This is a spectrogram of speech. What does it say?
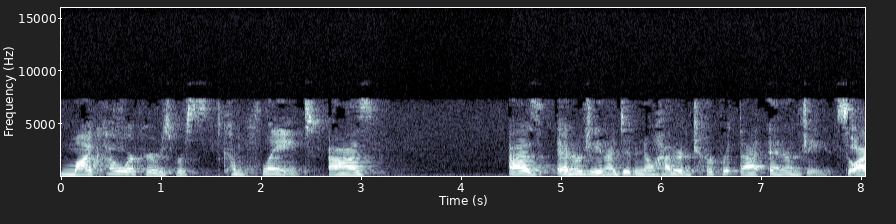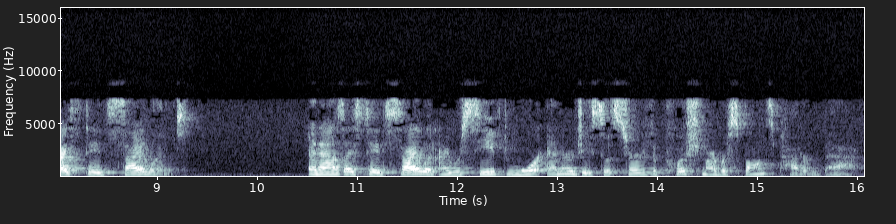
my coworkers' complaint as as energy and I didn't know how to interpret that energy. So I stayed silent. And as I stayed silent, I received more energy. So it started to push my response pattern back.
